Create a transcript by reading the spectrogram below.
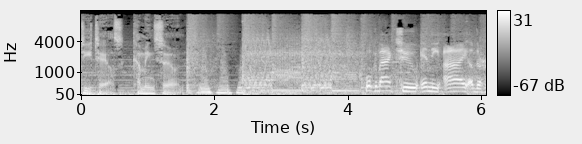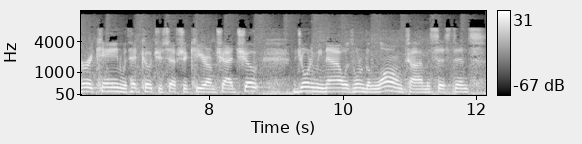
Details coming soon. Welcome back to In the Eye of the Hurricane with head coach Yusef Shakir. I'm Chad Choate. Joining me now is one of the longtime assistants.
